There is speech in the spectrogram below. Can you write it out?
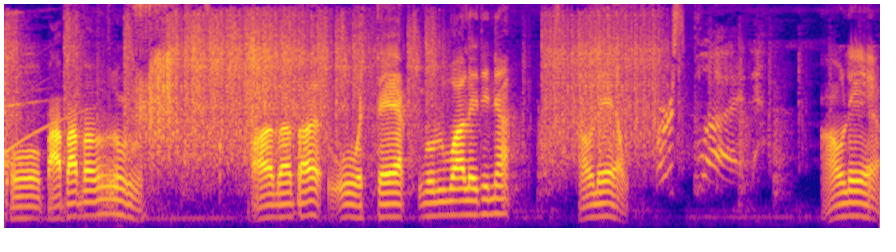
โอ้ปะปะปะปะปะปะโอ้แตกรัวๆเลยทีเนี้ยเอาแล้ว เอาแล้ว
